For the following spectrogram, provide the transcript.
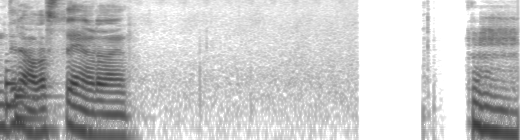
എന്തൊരവസ്ഥയാടാ ഉം.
